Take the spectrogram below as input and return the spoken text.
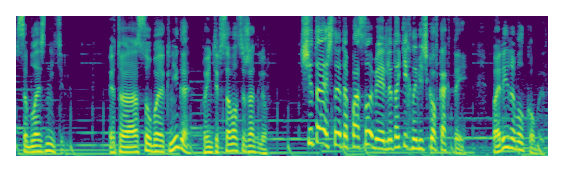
соблазнитель». «Это особая книга?» – поинтересовался жонглер. «Считай, что это пособие для таких новичков, как ты», – парировал Кобальт.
